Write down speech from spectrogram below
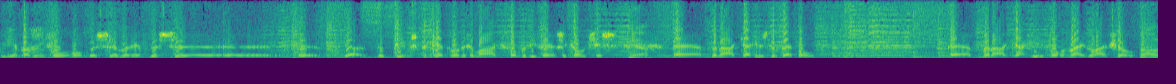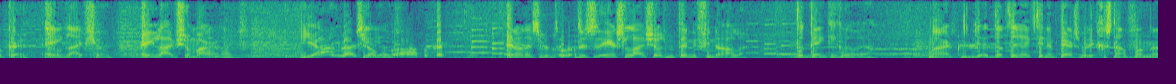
je hebt nou dus die voorrondes, waarin dus ja, de teams bekend worden gemaakt van de diverse coaches. Ja. En daarna krijg je dus de battle. En daarna krijg je volgens mij de live show. Oh, Oké. Eén live show. Eén live show maar? Eén live. Ja? Live show? Serieus? Ah, perfect. En dan is het, dus de eerste live show is meteen de finale? Dat denk ik wel, ja. Maar dat heeft in een persbericht gestaan van, eh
